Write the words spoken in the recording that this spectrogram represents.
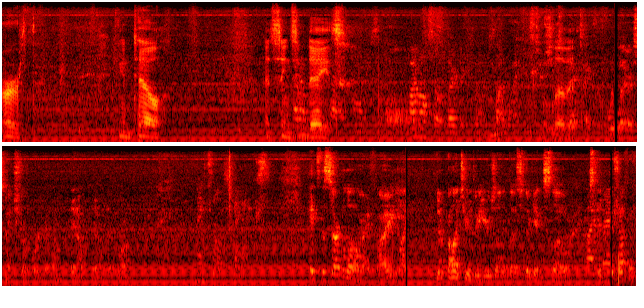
earth. You can tell it's seen some days. I'm also allergic to them. My wife is too. She's Love it. To take the four layers to make short work of them. They don't, they don't live long. Nice little snacks. It's the circle all right, right? Like, they're probably two or three years old, though, so they're getting slow. Why So did they I- push up it.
